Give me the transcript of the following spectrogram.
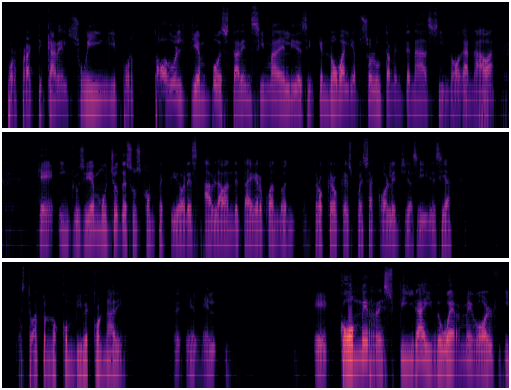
por practicar el swing y por todo el tiempo estar encima de él y decir que no valía absolutamente nada si no ganaba. Que inclusive muchos de sus competidores hablaban de Tiger cuando en- entró, creo que después a college y así, y decía, este vato no convive con nadie. O sea, él, Ok. él, eh, come, respira y duerme golf y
